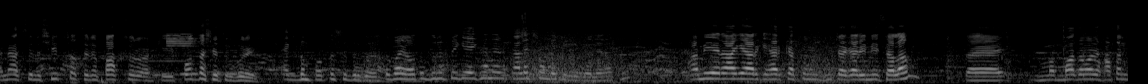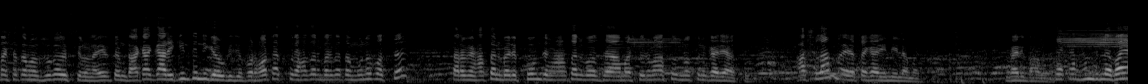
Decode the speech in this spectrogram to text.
আমি আসছিল শীতচর থেকে পাঁচশোর আর কি পদ্মা সেতুর করে একদম পদ্মা সেতুর করে তো ভাই অত দূর থেকে এখানে কালেকশনটা কীভাবে পেলেন আপনি? আমি এর আগে আর কি হেয়ার কাস্টম দুটা গাড়ি নিয়েছিলাম। তাই মাঝে মাঝে হাসান ভাইয়ের সাথে আমার যোগাযোগ ছিল না। এরকম ঢাকা গাড়ি কিনতে নিয়ে গেও পর হঠাৎ করে হাসান ভাইয়ের কথা মনে পড়ছে তার আমি হাসান ভাইয়ের ফোন দিয়ে হাসান বলছে আমার শুরু আসো নতুন গাড়ি আছে। আসলাম একটা গাড়ি নিলাম আর কি। গাড়ি ভালো। যাক আলহামদুলিল্লাহ। ভাই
